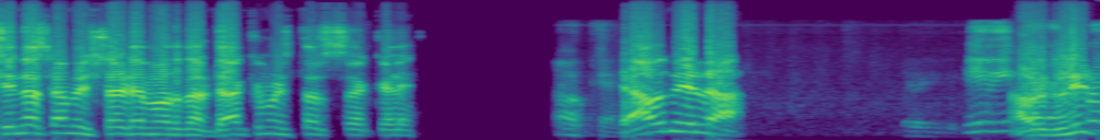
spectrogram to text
ಚಿನ್ನಸ್ವಾಮಿ ಸ್ಟೇಡಿಯಂ ಅವ್ರನ್ನ ಡಾಕ್ಯುಮೆಂಟ್ಸ್ ತೋರ್ಸಕ್ ಹೇಳಿ. ಯಾವ್ದು ಇಲ್ಲ. ಅವ್ರ ಅವ್ರಿಗೆ ಲೀಡ್?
